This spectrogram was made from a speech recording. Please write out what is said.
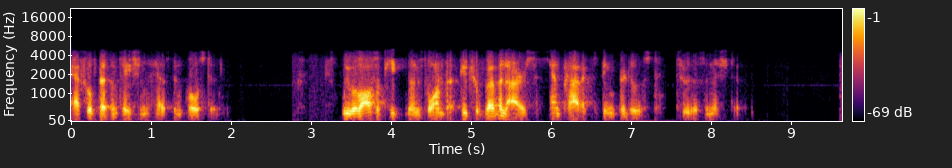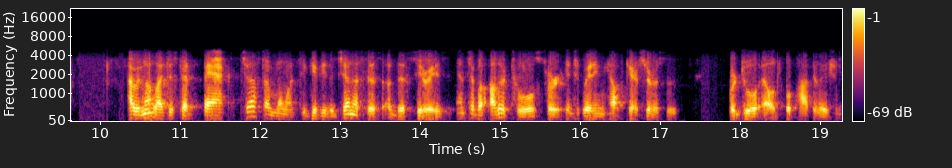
actual presentation has been posted. We will also keep you informed of future webinars and products being produced through this initiative. I would now like to step back just a moment to give you the genesis of this series and several other tools for integrating healthcare services for dual-eligible populations.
